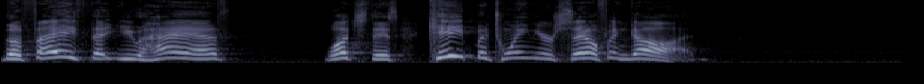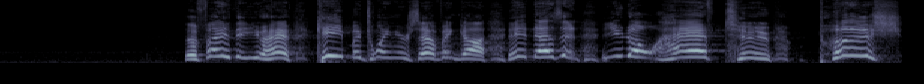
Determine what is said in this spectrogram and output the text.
The faith that you have, watch this, keep between yourself and God. The faith that you have, keep between yourself and God. It doesn't, you don't have to push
